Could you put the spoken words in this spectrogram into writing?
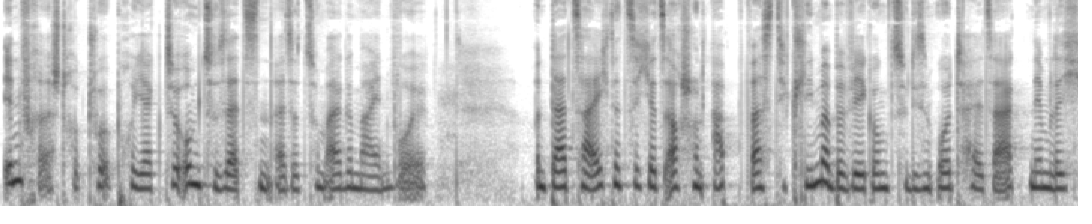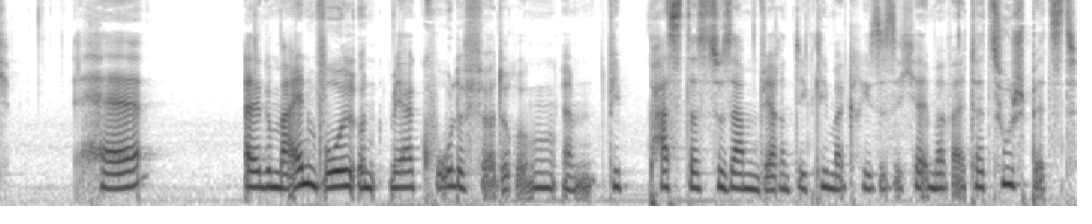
Infrastrukturprojekte umzusetzen, also zum Allgemeinwohl. Und da zeichnet sich jetzt auch schon ab, was die Klimabewegung zu diesem Urteil sagt, nämlich, hä, Allgemeinwohl und mehr Kohleförderung. Ähm, wie passt das zusammen, während die Klimakrise sich ja immer weiter zuspitzt?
